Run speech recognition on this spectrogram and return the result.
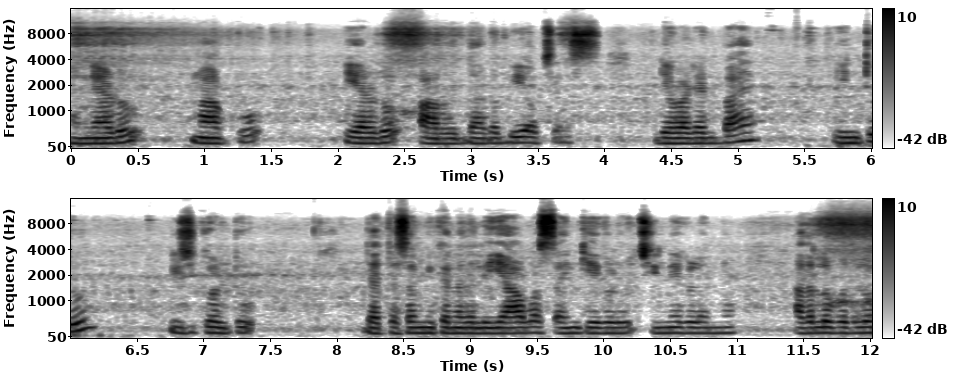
ಹನ್ನೆರಡು, ನಾಲ್ಕು, ಎರಡು, ಆರು ಇದ್ದಾಗ B options divided by into equal to ದತ್ತ ಸಮೀಕರಣದಲ್ಲಿ ಯಾವ ಸಂಖ್ಯೆಗಳು, ಚಿಹ್ನೆಗಳನ್ನು ಅದರಲ್ಲೂ ಬದಲು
